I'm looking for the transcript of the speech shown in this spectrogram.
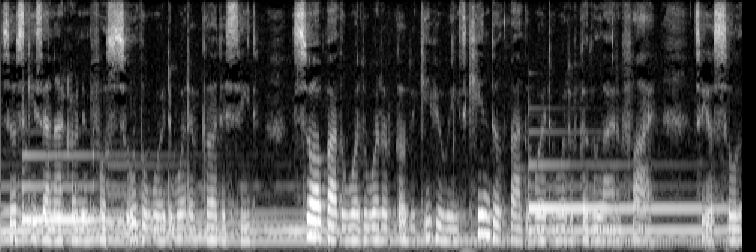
SOSKI is an acronym for Sow the Word, the Word of God is seed. Sow by the Word, the Word of God will give you wings. Kindled by the Word, the Word of God will light a fire to your soul,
